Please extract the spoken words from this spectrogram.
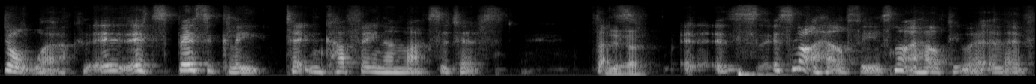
don't work. It, it's basically taking caffeine and laxatives. That's, yeah, it, it's it's not healthy. It's not a healthy way to live.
